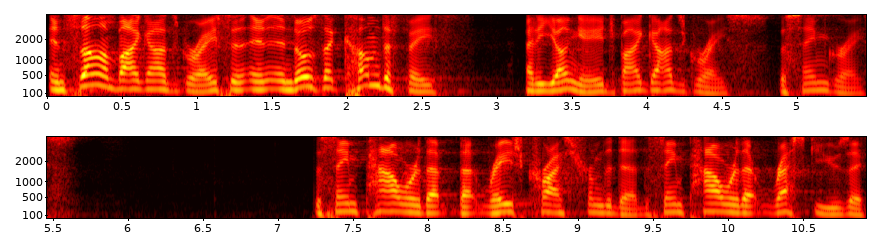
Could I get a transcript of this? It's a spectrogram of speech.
And some by God's grace, and, and those that come to faith at a young age by God's grace, the same grace, the same power that, that raised Christ from the dead, the same power that rescues a,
